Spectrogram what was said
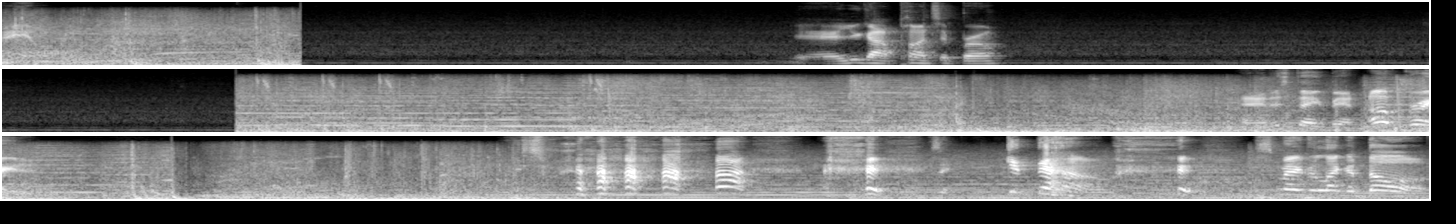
Damn. Yeah, you got punted, bro. And this thing been upgraded. Say, Get down! Smacked it like a dog.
